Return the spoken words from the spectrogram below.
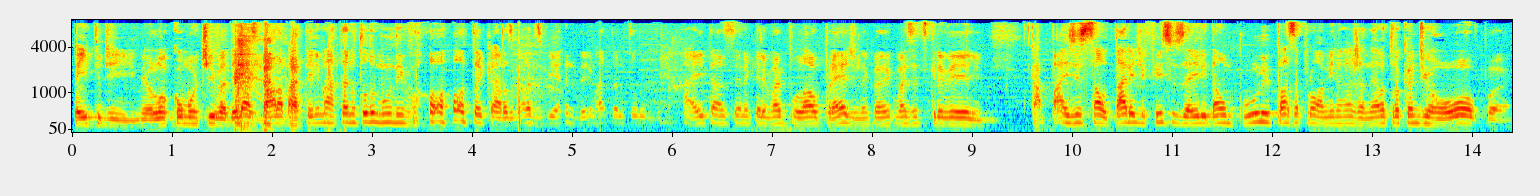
peito de meu locomotiva dele, as balas batendo e matando todo mundo em volta, cara, as balas desviando dele, matando todo mundo. Aí tá a cena que ele vai pular o prédio, né, quando ele começa a descrever ele capaz de saltar edifícios, aí ele dá um pulo e passa pra uma mina na janela trocando de roupa.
